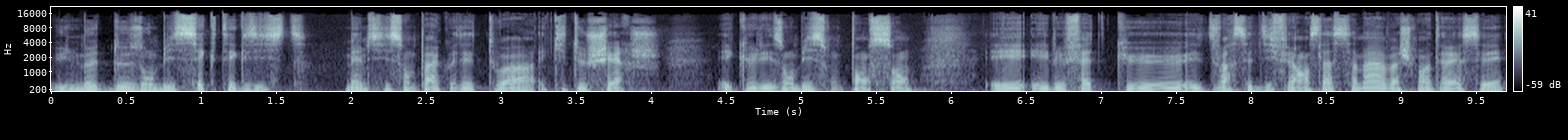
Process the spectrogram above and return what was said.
une meute de zombies sait que t'existes, même s'ils sont pas à côté de toi et qui te cherchent, et que les zombies sont pensants. Et, le fait de voir cette différence-là, ça m'a vachement intéressé.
